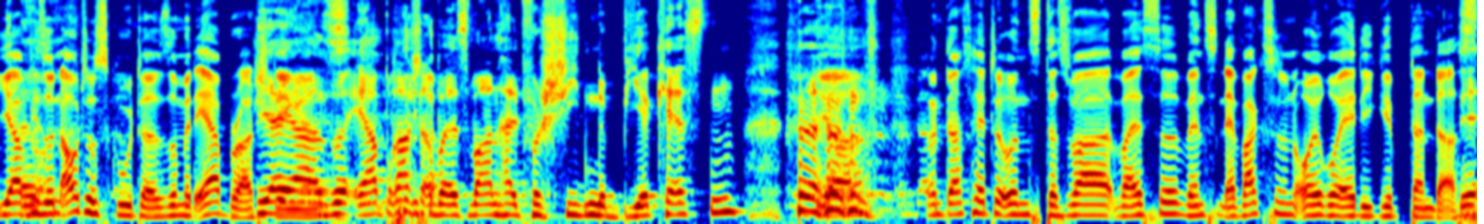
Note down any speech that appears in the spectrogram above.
ja, wie so ein Autoscooter, so mit Airbrush. Ja, ja, so Airbrush, aber es waren halt verschiedene Bierkästen. ja. Und das hätte uns, das war, weißt du, wenn es einen erwachsenen Euro-Eddy gibt, dann das.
